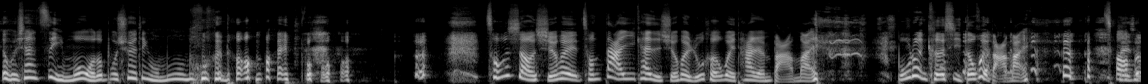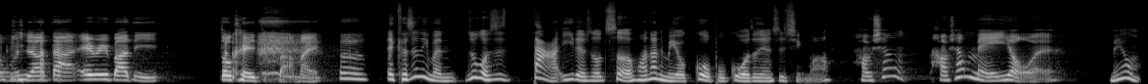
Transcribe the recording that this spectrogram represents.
诶，我现在自己摸我都不确定我摸不摸得到 脉搏。从小学会，从大一开始学会如何为他人把脉。不论科系都会把脉，为什么我们学校大，everybody 都可以把脉。嗯，哎、欸，可是你们如果是大一的时候测的话，那你们有过不过这件事情吗？好像好像没有、欸，哎，没有，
